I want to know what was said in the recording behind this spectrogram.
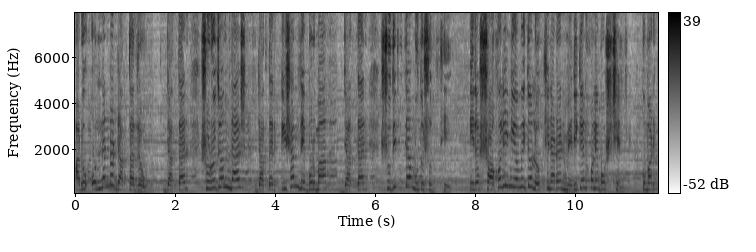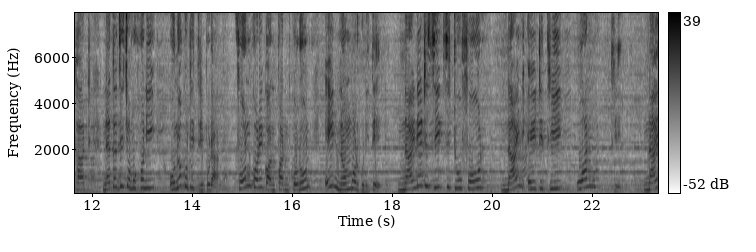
আরও অন্যান্য ডাক্তাররাও। Doctor Surajan Das, doctor Kishan Debbarma, doctor Sudipta মুতশুদ্ধি এরা সকলেই নিয়মিত লক্ষ্মীনারায়ণ মেডিকেল হলে বসছেন। কুমারঘাট, নেতাজি চমোহনী ঊনকোটি ত্রিপুরা। ফোন করে কনফার্ম করুন এই নম্বরগুলিতে। Nine eight six two four nine eight three one three nine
